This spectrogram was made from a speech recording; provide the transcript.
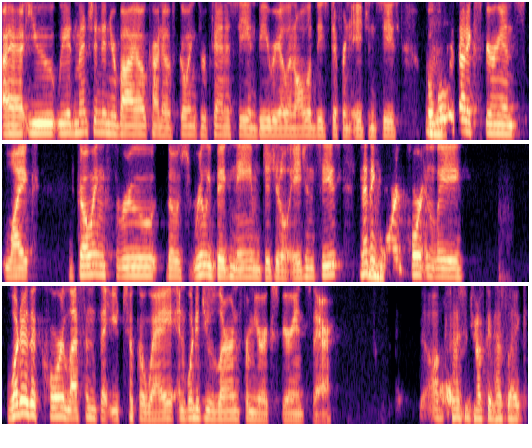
Uh, you we had mentioned in your bio kind of going through fantasy and be real and all of these different agencies but mm-hmm. what was that experience like going through those really big name digital agencies and i think mm-hmm. more importantly what are the core lessons that you took away and what did you learn from your experience there uh, fantasy interactive has like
